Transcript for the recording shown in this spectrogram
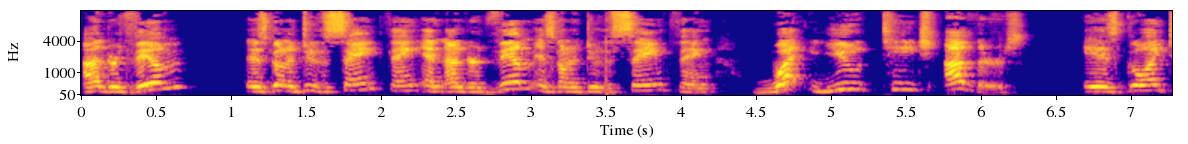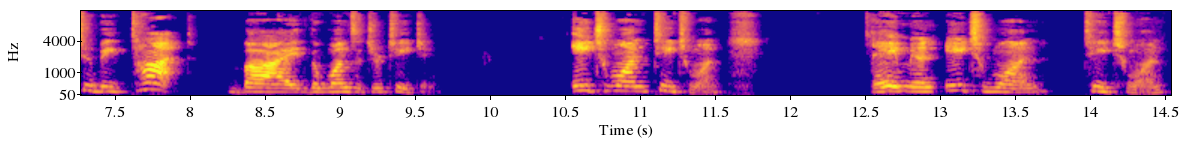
under them is going to do the same thing, and under them is going to do the same thing. What you teach others is going to be taught by the ones that you're teaching. Each one teach one. Amen. Each one teach one.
